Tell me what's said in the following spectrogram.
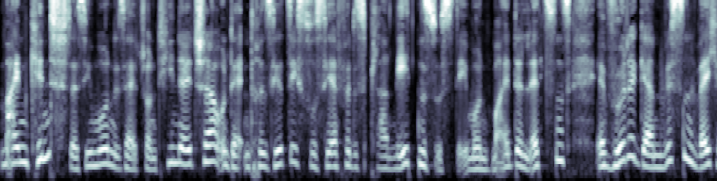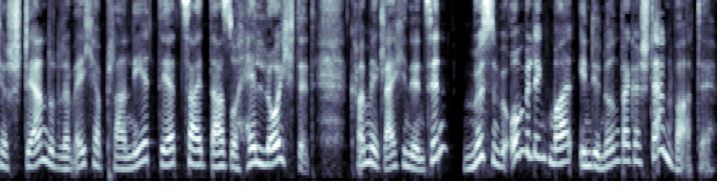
Mein Kind, der Simon, ist ja jetzt schon Teenager und der interessiert sich so sehr für das Planetensystem und meinte letztens, er würde gern wissen, welcher Stern oder welcher Planet derzeit da so hell leuchtet. Kam mir gleich in den Sinn, müssen wir unbedingt mal in die Nürnberger Sternwarte.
